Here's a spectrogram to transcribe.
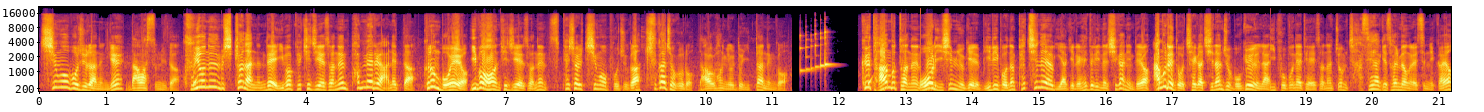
칭호 보주라는 게 나왔습니다. 구현은 시켜놨는데 이번 패키지에서는 판매를 안 했다. 그럼 뭐예요? 이번 패키지에서는 스페셜 칭호 보주가 추가적으로 나올 확률도 있다는 거. 그 다음부터는 5월 26일 미리 보는 패치 내역 이야기를 해드리는 시간인데요. 아무래도 제가 지난주 목요일 날 이 부분에 대해서는 좀 자세하게 설명을 했으니까요.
